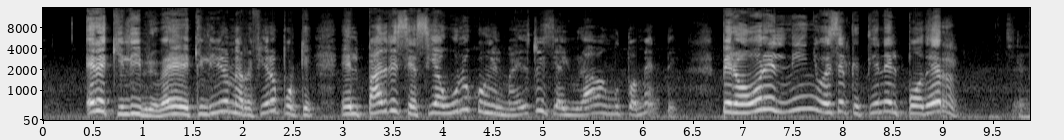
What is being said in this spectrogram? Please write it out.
era equilibrio. El equilibrio me refiero porque el padre se hacía uno con el maestro y se ayudaban mutuamente. Pero ahora el niño es el que tiene el poder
